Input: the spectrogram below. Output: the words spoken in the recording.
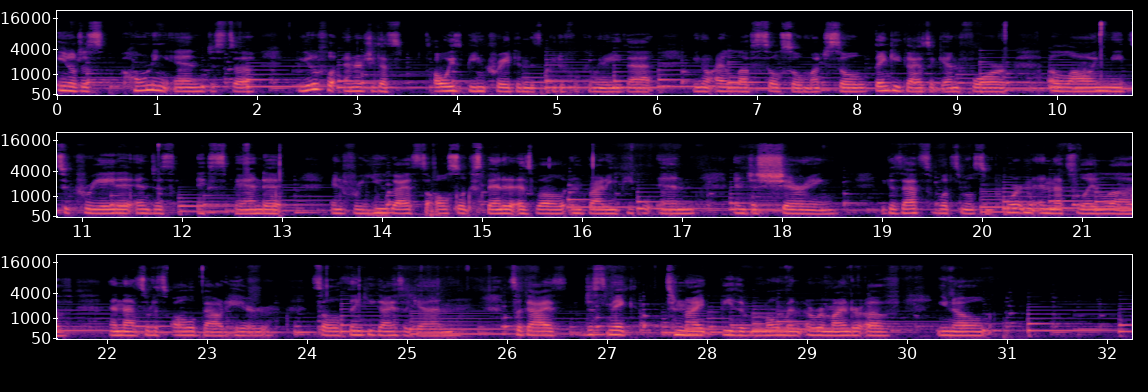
you know just honing in just a beautiful energy that's always being created in this beautiful community that you know I love so so much. So thank you guys again for allowing me to create it and just expand it. And for you guys to also expand it as well inviting people in and just sharing because that's what's most important and that's what I love and that's what it's all about here. So thank you guys again. So guys, just make tonight be the moment a reminder of you know,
